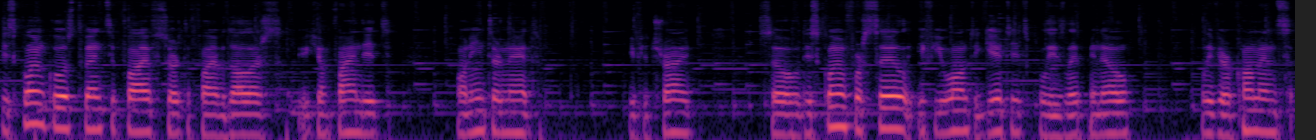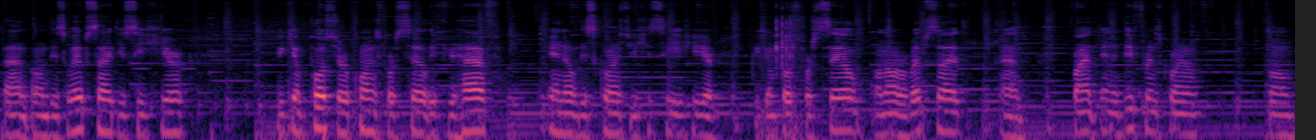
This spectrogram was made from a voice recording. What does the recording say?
This coin costs 25 35 dollars. You can find it on internet if you try. So this coin for sale, if you want to get it, please let me know. Leave your comments and on this website you see here you can post your coins for sale if you have any of these coins you see here. You can post for sale on our website and find any different coin from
